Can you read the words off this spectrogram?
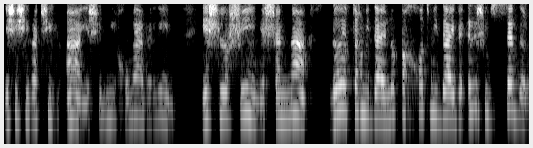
יש ישיבת שבעה, יש ניחומי אבלים, יש שלושים, יש שנה, לא יותר מדי, לא פחות מדי, ואיזשהו סדר,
